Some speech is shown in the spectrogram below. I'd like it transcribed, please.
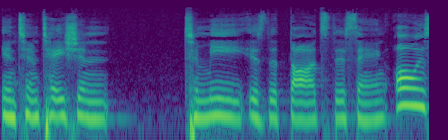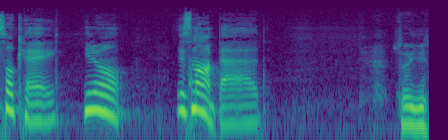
In temptation, to me, is the thoughts that saying, "Oh, it's okay. You know, it's not bad." So you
